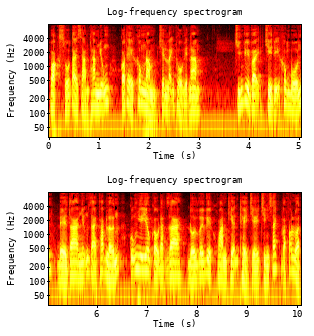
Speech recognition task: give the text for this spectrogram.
hoặc số tài sản tham nhũng có thể không nằm trên lãnh thổ Việt Nam. Chính vì vậy, chỉ thị 04 đề ra những giải pháp lớn cũng như yêu cầu đặt ra đối với việc hoàn thiện thể chế chính sách và pháp luật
